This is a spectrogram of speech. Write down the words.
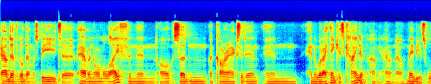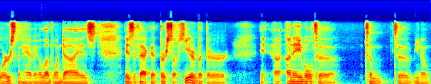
how difficult that must be to have a normal life and then all of a sudden a car accident and and what I think is kind of I mean I don't know maybe it's worse than having a loved one die is is the fact that they're still here but they're uh, unable to to to you know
